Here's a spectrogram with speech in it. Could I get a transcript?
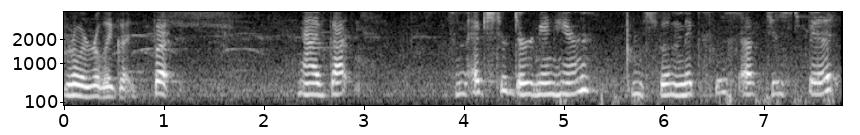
really, really good. But now I've got some extra dirt in here. I'm just going to mix this up just a bit.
